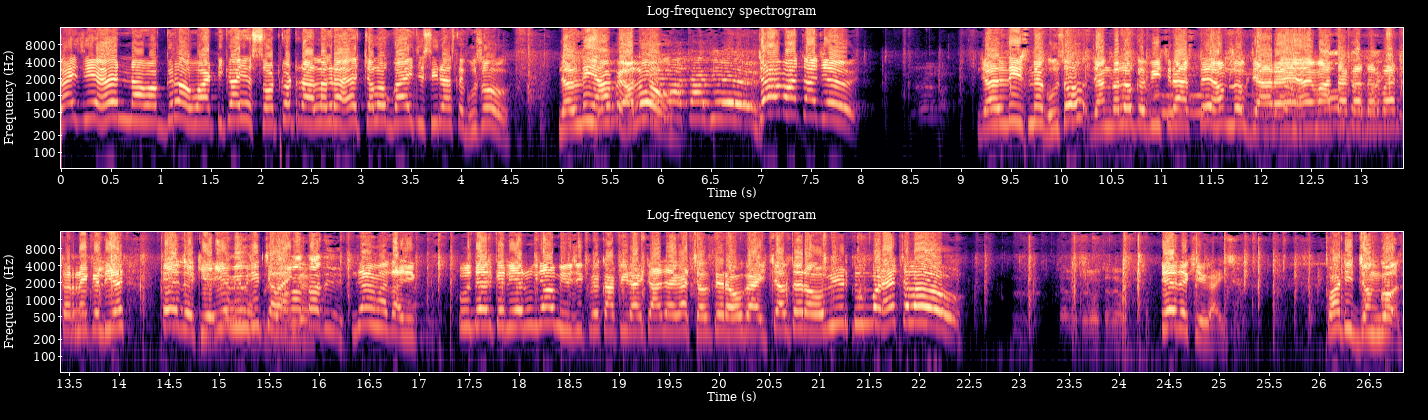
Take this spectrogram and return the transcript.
गाइज़ ये है नवग्रह वाटिका ये शॉर्टकट लग रहा है। चलो गाइज़ इसी रास्ते घुसो। जल्दी यहाँ पे हेलो। जय माता जी जल्दी इसमें घुसो। जंगलों के बीच रास्ते हम लोग जा रहे हैं माता का दरबार करने के लिए। ये देखिए ये म्यूज़िक चलाएँगे। जय माता जी कुछ देर के लिए रुक जाओ म्यूज़िक पे काफ़ी राइट आ जाएगा। चलते रहो गाइज़ चलते रहो। वीर तुम बढ़े चलो। चलो ये देखिए guys what is jungle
